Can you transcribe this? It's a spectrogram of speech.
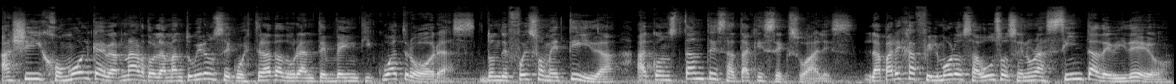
Allí, Jomolka y Bernardo la mantuvieron secuestrada durante 24 horas, donde fue sometida a constantes ataques sexuales. La pareja filmó los abusos en una cinta de video,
